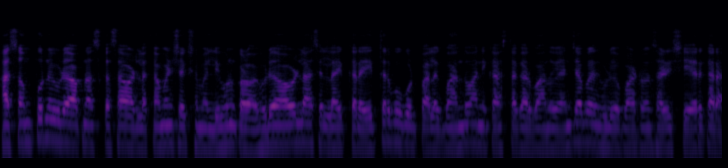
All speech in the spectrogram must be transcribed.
हा संपूर्ण व्हिडिओ आपणास कसा वाटला कमेंट सेक्शनमध्ये लिहून कळवा. व्हिडिओ आवडला असेल लाईक करा. इतर कुक्कुटपालक बांधव आणि कास्तकार बांधव यांच्यापर्यंत व्हिडिओ पाठवण्यासाठी शेअर करा.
